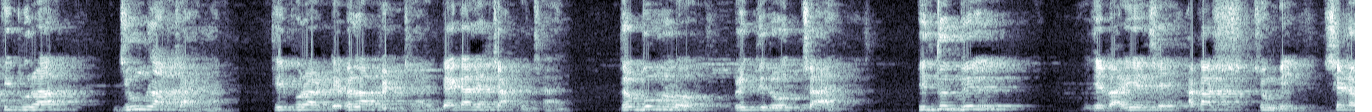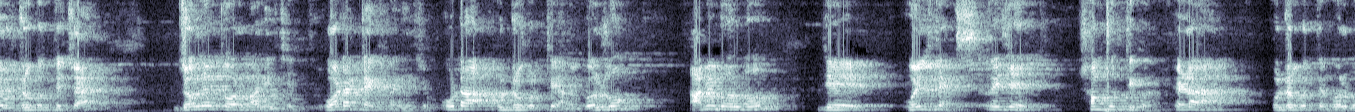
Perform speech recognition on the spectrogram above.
ত্রিপুরা জুমলা চায় না, ত্রিপুরা ডেভেলপমেন্ট চায়, বেকারের চাকরি চায়, দ্রব্যমূল্য বৃদ্ধি রোধ চায়, বিদ্যুৎ বিল যে বাড়িয়েছে আকাশ চুম্বি, সেটা উড্র করতে চায়, জলের কর বাড়িয়েছে ওয়াটার ট্যাক্স বাড়িয়েছে ওটা উড্র করতে আমি বলব। আমি বলব যে ওয়েল ট্যাক্স ওই যে সম্পত্তি কর, এটা উড্র করতে বলব।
